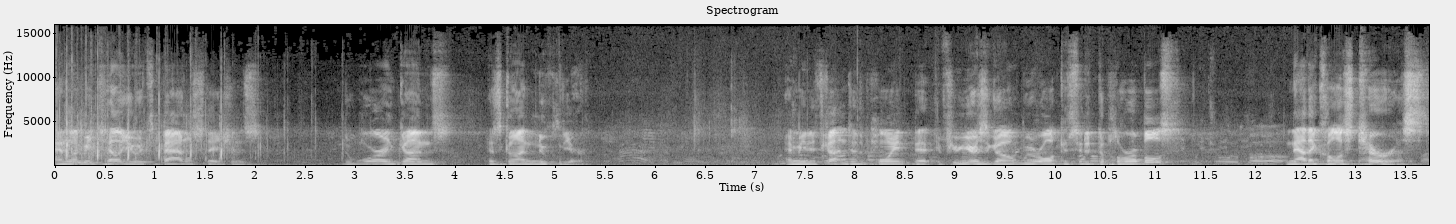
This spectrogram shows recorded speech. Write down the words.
And let me tell you, it's battle stations. The war on guns has gone nuclear. I mean, it's gotten to the point that a few years ago, we were all considered deplorables. Now they call us terrorists.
